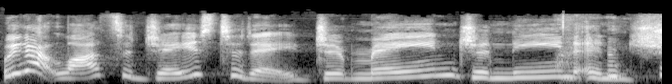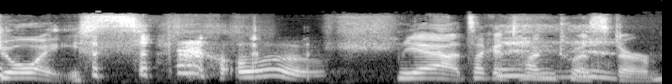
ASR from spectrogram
We got lots of J's today: Germain, Janine, and Joyce. Ooh. Yeah, it's like a tongue twister.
